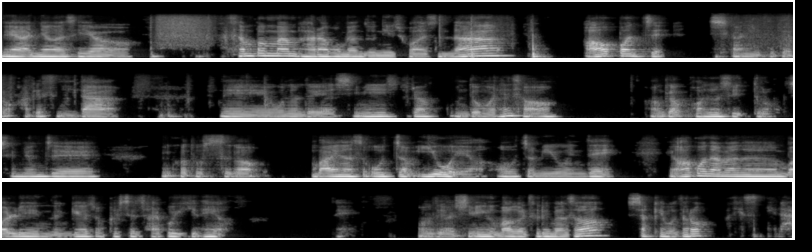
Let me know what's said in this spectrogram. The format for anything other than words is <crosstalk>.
네, 안녕하세요. 3번만 바라보면 눈이 좋아진다. 아홉 번째 시간이 되도록 하겠습니다. 네, 오늘도 열심히 시력 운동을 해서 간격 벗을 수 있도록 지금 현재 이거 도스가 마이너스 5.25예요. 5.25인데 하고 나면은 멀리 있는 게 좀 글씨 잘 보이긴 해요. 네, 오늘도 열심히 음악을 들으면서 시작해 보도록 하겠습니다.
